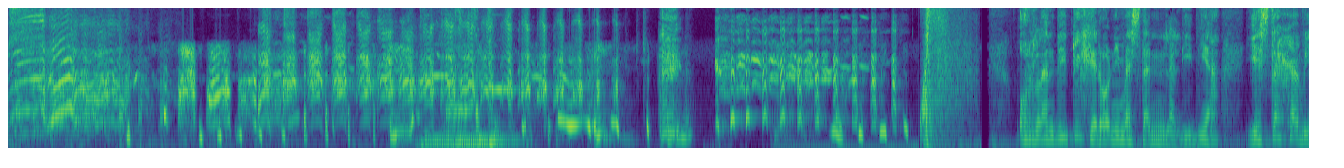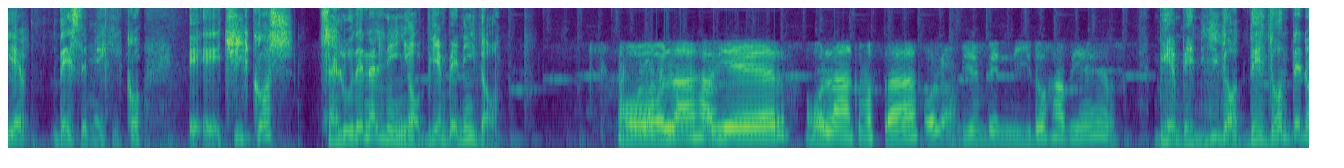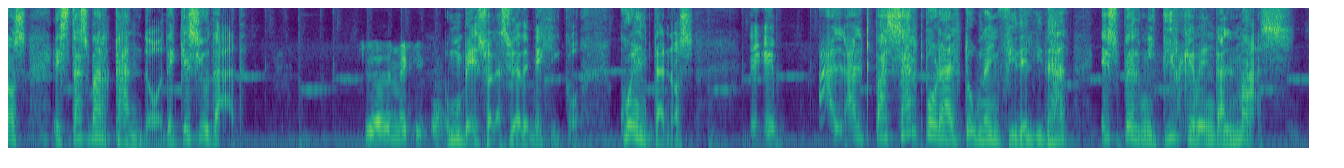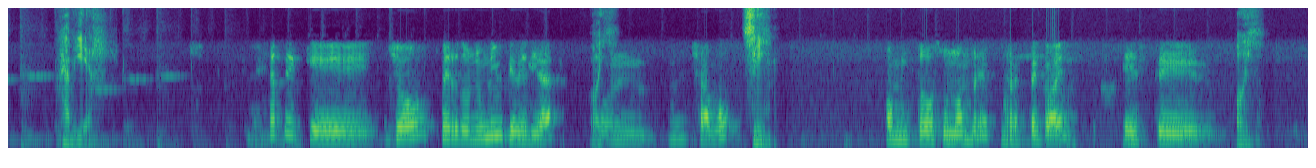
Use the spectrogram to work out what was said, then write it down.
Orlandito y Jerónima están en la línea y está Javier desde México. Eh, eh, chicos, saluden al niño. Bienvenido. Hola Javier, hola, ¿cómo estás? Hola, bienvenido Javier. Bienvenido. ¿De dónde nos estás marcando? ¿De qué ciudad? Ciudad de México. Un beso a la Ciudad de México. Cuéntanos, eh, eh, al, al pasar por alto una infidelidad es permitir que vengan más. Javier. Fíjate que yo perdoné una infidelidad con un chavo, Sí. omito su nombre respeto a él. Este. Hoy.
